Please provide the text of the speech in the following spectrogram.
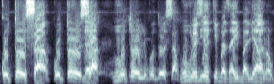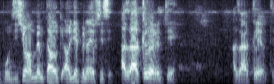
koto oyo sa koto oyo sa vous- koto koto oyo sa Vous voulez dire que Bazaï Baliara en opposition en même temps qu'il y a na FCC azala clair te azala clair te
